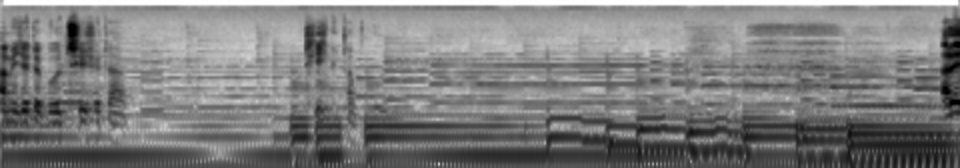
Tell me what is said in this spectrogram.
আমি যেটা বলছি সেটা ঠিক না আরে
